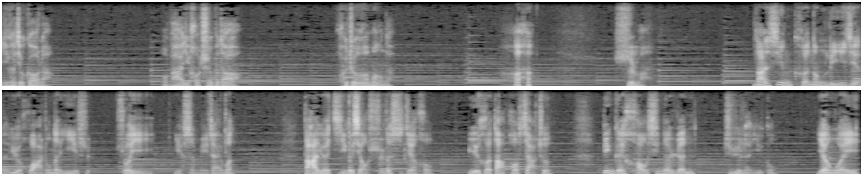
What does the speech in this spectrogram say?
一个就够了。我怕以后吃不到，会做噩梦的。哈哈，是吗？男性可能理解了月话中的意思，所以也是没再问。大约几个小时的时间后，月和大炮下车，并给好心的人鞠了一躬，因为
